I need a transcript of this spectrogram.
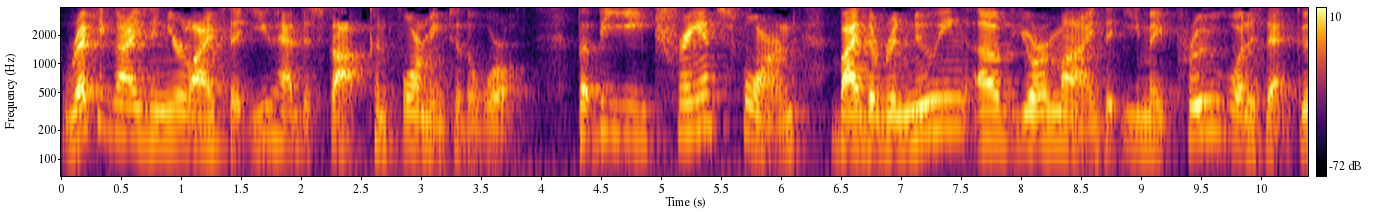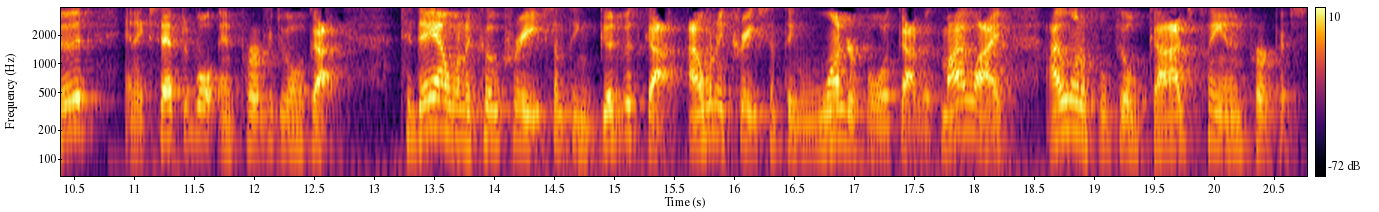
recognize in your life that you had to stop conforming to the world? But be ye transformed by the renewing of your mind, that ye may prove what is that good and acceptable and perfect will of God. Today, I want to co create something good with God. I want to create something wonderful with God. With my life, I want to fulfill God's plan and purpose.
